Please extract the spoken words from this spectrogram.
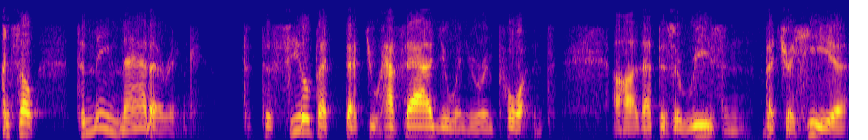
And so, to me, mattering, to, to feel that, that you have value and you're important, uh, that there's a reason that you're here,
